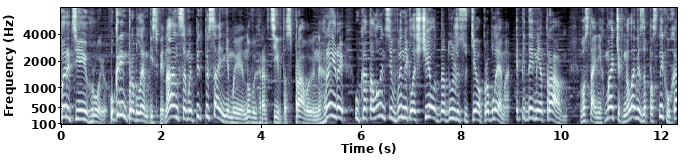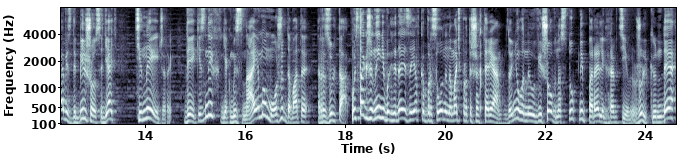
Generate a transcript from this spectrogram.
перед цією грою. Окрім проблем із фінансами, підписаннями нових гравців та справою Негрейри, у каталонців виникла ще одна дуже суттєва проблема епідемія травм. В останніх матчах на лаві запасних у хаві здебільшого сидять тінейджери. Деякі з них, як ми знаємо, можуть давати результат. Ось так же нині виглядає заявка Барселони на матч проти Шахтаря. До нього не увійшов наступний перелік гравців: Жуль Кюнде,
